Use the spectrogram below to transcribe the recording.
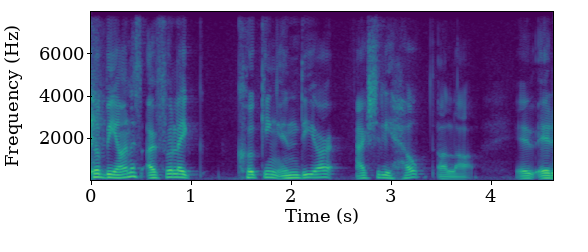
to be honest, I feel like cooking in DR actually helped a lot. It it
